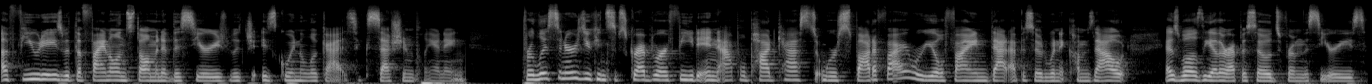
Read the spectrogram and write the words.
a few days with the final installment of this series, which is going to look at succession planning. For listeners, you can subscribe to our feed in Apple Podcasts or Spotify, where you'll find that episode when it comes out, as well as the other episodes from the series.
